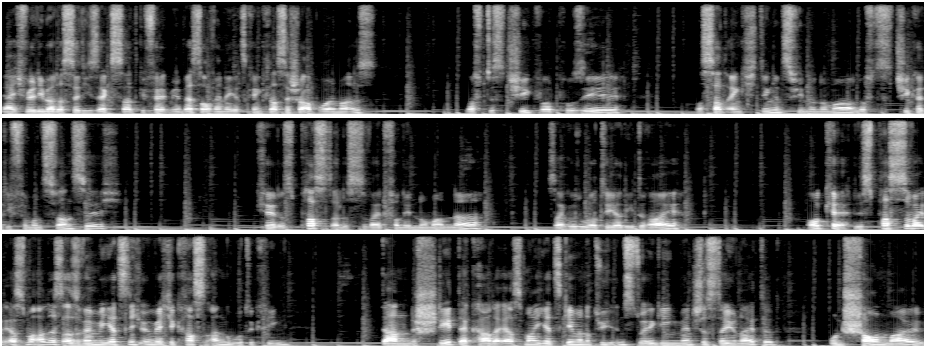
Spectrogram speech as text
Ja, ich will lieber, dass er die 6 hat. Gefällt mir besser, auch wenn er jetzt kein klassischer Abräumer ist. Loftus Cheek, Wart Posé. Was hat eigentlich Dingens für eine Nummer? Loftus Cheek hat die 25. Okay, das passt alles soweit von den Nummern, ne? Sage, du hatte ja die drei. Okay, das passt soweit erstmal alles. Also wenn wir jetzt nicht irgendwelche krassen Angebote kriegen, dann steht der Kader erstmal. Jetzt gehen wir natürlich ins Duell gegen Manchester United. und schauen mal,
